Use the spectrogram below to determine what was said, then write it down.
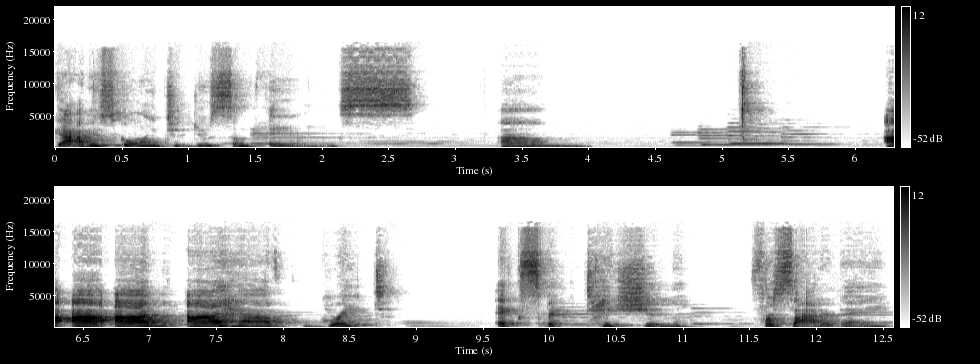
God is going to do some things. Um, I, I, I'm, I have great expectation for Saturday,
